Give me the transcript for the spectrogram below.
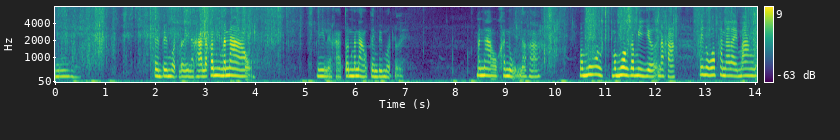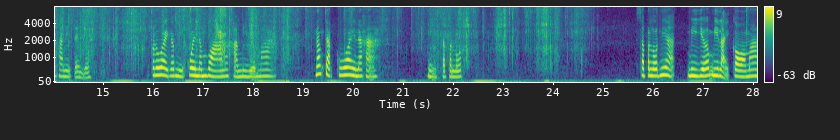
นี่เต็มไปหมดเลยนะคะ แล้วก็มีมะนาว นี่เลยค่ะ ต้นมะนาวเต็มไปหมดเลย มะนาวขนุนนะคะมะม่วงมะม่วงก็มีเยอะนะคะ ไม่รู้ว่าพันธุ์อะไรมั่งนะคะ นี่เต็มเลย กล้วยก็มีกล้วยน้ำว้านะคะ มีเยอะมาก นอกจากกล้วยนะคะ นี่สับปะรด สับปะรดเนี่ยมีเยอะมีหลายกอมาก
